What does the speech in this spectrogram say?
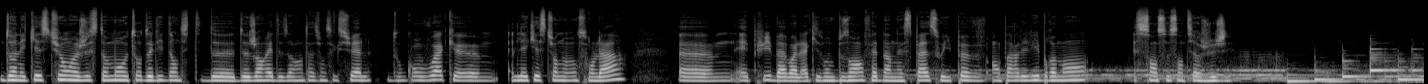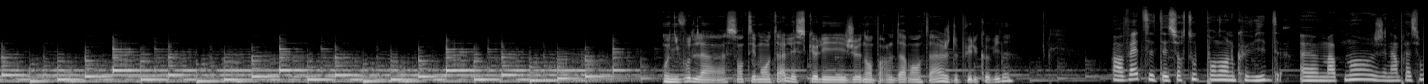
dans les questions justement autour de l'identité de, de, genre et des orientations sexuelles. Donc on voit que hum, les questions sont là. Et puis bah voilà qu'ils ont besoin en fait d'un espace où ils peuvent en parler librement sans se sentir jugé. Au niveau de la santé mentale, est-ce que les jeunes en parlent davantage depuis le Covid? En fait, c'était surtout pendant le Covid. Euh, maintenant, j'ai l'impression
